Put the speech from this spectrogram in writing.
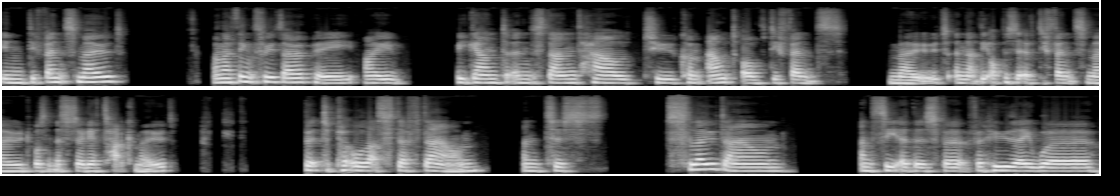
in defence mode. And I think through therapy, I began to understand how to come out of defence mode, and that the opposite of defence mode wasn't necessarily attack mode, but to put all that stuff down and to s- slow down and see others for, for who they were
